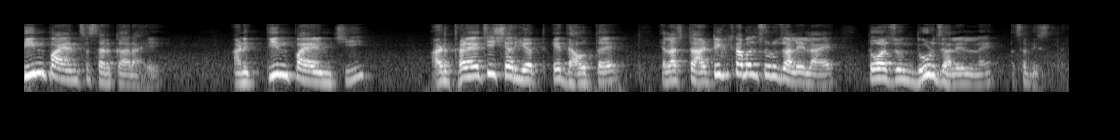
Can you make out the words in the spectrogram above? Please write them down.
तीन पायांचं सरकार आहे आणि तीन पायांची अडथळ्याची शर्यत हे धावतंय. याला स्टार्टिंग ट्रबल सुरू झालेला आहे. तो अजून दूर झालेला नाही असं दिसतंय.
